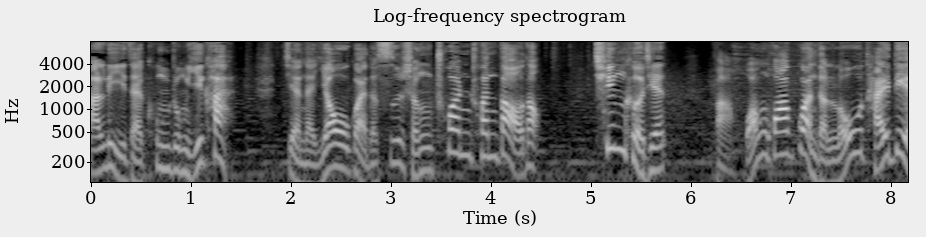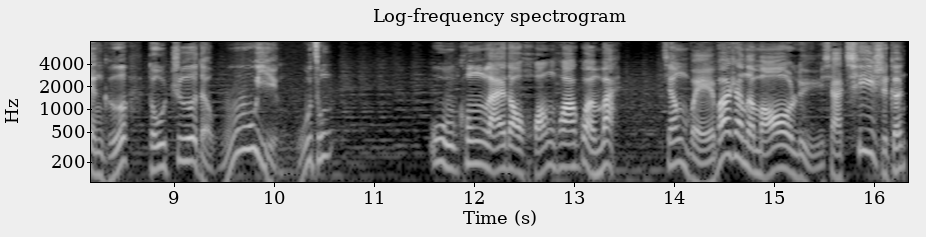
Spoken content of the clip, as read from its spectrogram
他立在空中一看，见那妖怪的丝绳穿穿道道，顷刻间。把黄花观的楼台殿阁都遮得无影无踪。悟空来到黄花观外，将尾巴上的毛捋下七十根，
